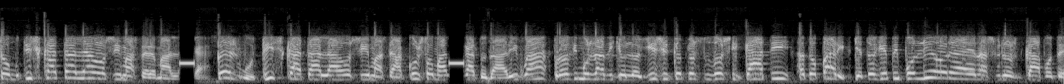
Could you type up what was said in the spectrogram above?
αντιχτό μου, τι σκατά λαός είμαστε ρε μαλάκα. Πες μου, τι σκατά λαός είμαστε. Ακούς το μαλάκα τον ταρίφα, πρόθυμος να δικαιολογήσει και όποιος του δώσει κάτι θα το πάρει. Και το είχε πει πολύ ωραία ένας φίλος κάποτε.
